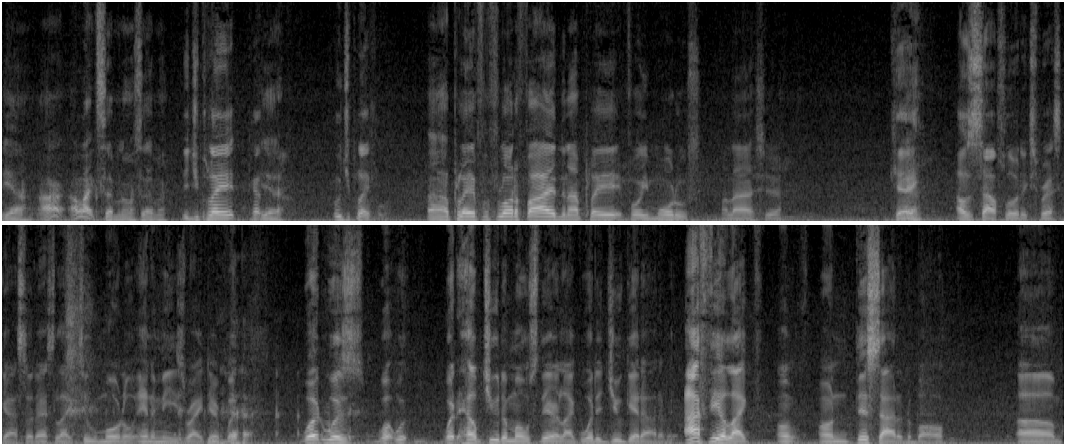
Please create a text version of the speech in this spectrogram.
Yeah, I, I like seven on seven. Did you play it? Yeah, Who'd you play for? uh, I played for Florida Fire, then I played for Immortals my last year. Okay. Yeah. I was a South Florida Express guy, so that's like two mortal enemies right there. But what was what what helped you the most there? Like, what did you get out of it? I feel like on on this side of the ball, um,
